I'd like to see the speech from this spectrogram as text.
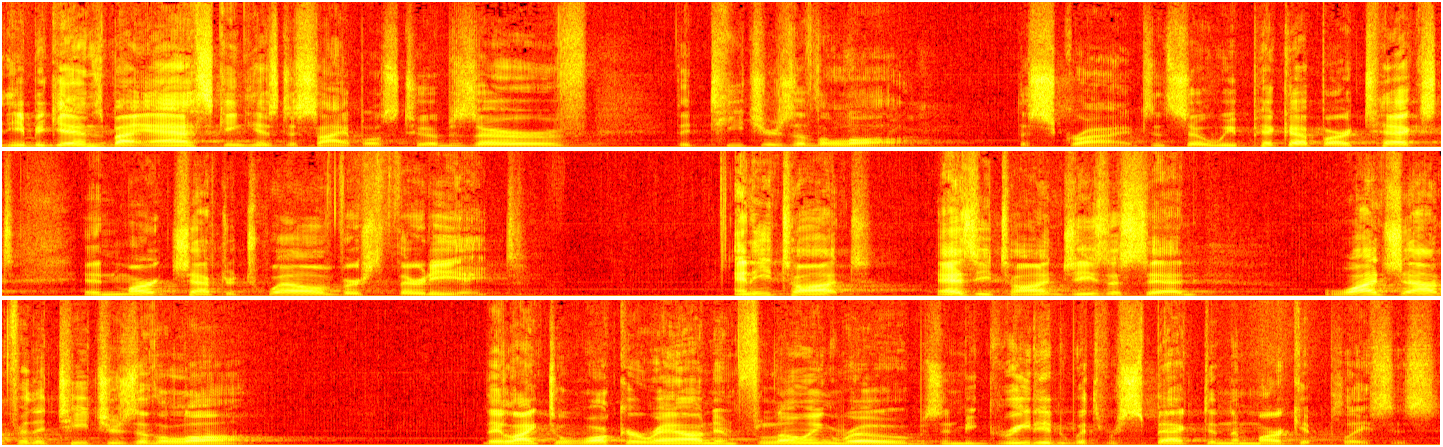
And he begins by asking his disciples to observe the teachers of the law, the scribes. And so we pick up our text in Mark chapter 12, verse 38. And he taught, as he taught, Jesus said, Watch out for the teachers of the law. They like to walk around in flowing robes and be greeted with respect in the marketplaces,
